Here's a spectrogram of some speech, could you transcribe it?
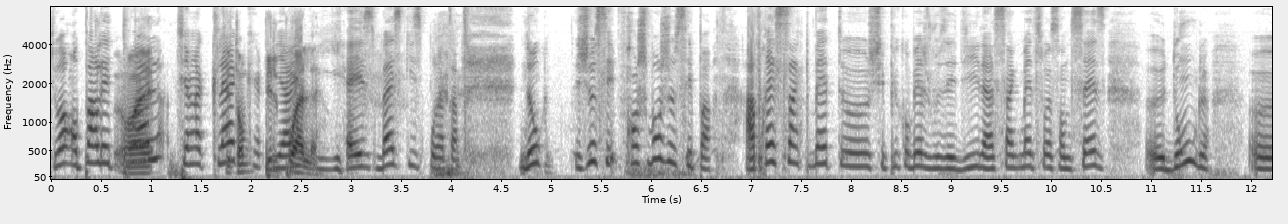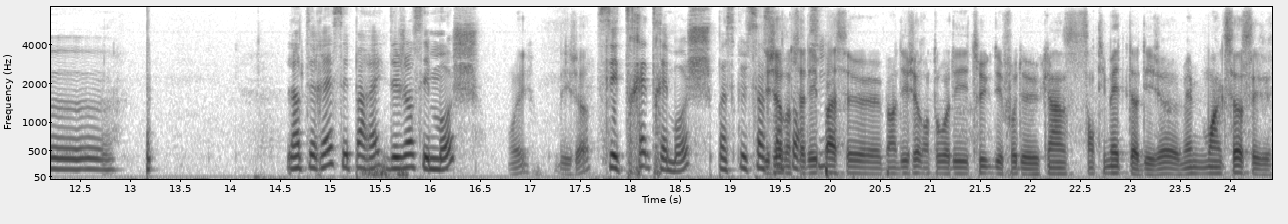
Tu vois, on parlait de Ouais. poils. Tiens, clac. il y a- poil. Il y a Esbas qui se pointe. hein. Donc, je sais, franchement, je sais pas. Après 5 mètres, euh, je sais plus combien je vous ai dit, là, 5 mètres 76 euh, d'ongles. euh, L'intérêt, c'est pareil. Déjà, c'est moche. Oui, déjà. C'est très très moche parce que ça Déjà, quand ça dépasse, euh, ben, déjà, quand on voit des trucs, des fois de 15 cm, là, déjà, même moins que ça, c'est.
